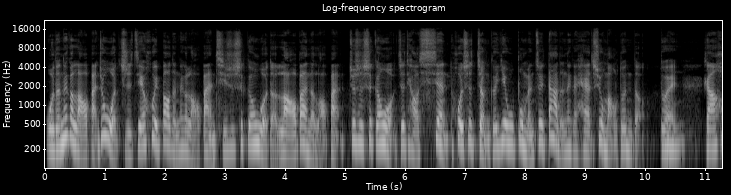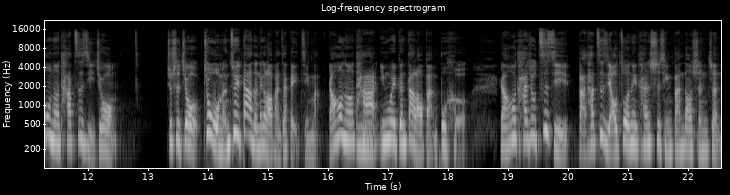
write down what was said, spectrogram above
我的那个老板，就我直接汇报的那个老板，其实是跟我的老板的老板，就是是跟我这条线或者是整个业务部门最大的那个 head 是有矛盾的。对，嗯、然后呢，他自己就就是就就我们最大的那个老板在北京嘛，然后呢，他因为跟大老板不和，嗯、然后他就自己把他自己要做那摊事情搬到深圳。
